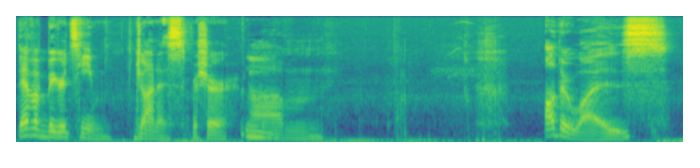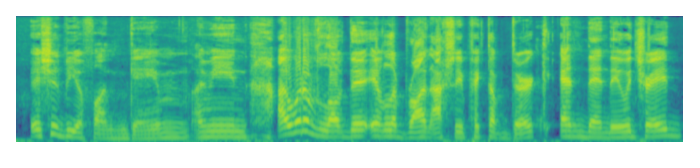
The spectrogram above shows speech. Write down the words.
they have a bigger team. Giannis for sure. Um, otherwise. It should be a fun game. I mean, I would have loved it if LeBron actually picked up Dirk and then they would trade.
